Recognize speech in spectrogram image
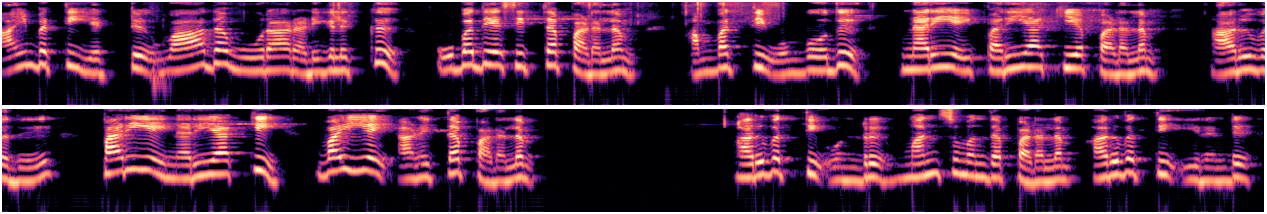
ஐம்பத்தி எட்டு வாத ஊரார் அடிகளுக்கு உபதேசித்த படலம். ஐம்பத்தி ஒம்பது நரியை பரியாக்கிய படலம். அறுபது பரியை நரியாக்கி வையை அழைத்த படலம். அறுபத்தி ஒன்று மண் சுமந்த படலம். அறுபத்தி இரண்டு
